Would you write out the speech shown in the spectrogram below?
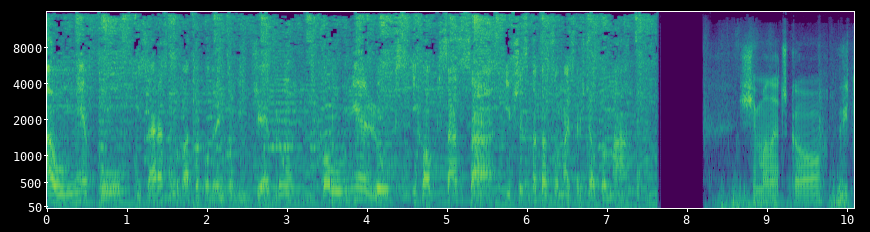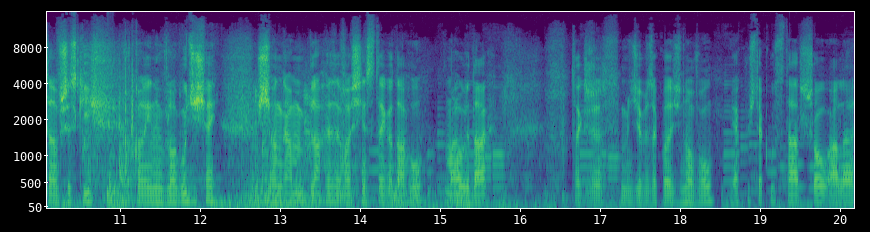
a u mnie puf i zaraz kurwa co pod ręką idzie w ruch, bo u mnie luks i hop sasa i wszystko to co majster chciał to ma. Siemaneczko, witam wszystkich w kolejnym vlogu. Dzisiaj ściągamy blachę właśnie z tego dachu, mały dach. Także będziemy zakładać nową, jakąś taką starszą, ale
